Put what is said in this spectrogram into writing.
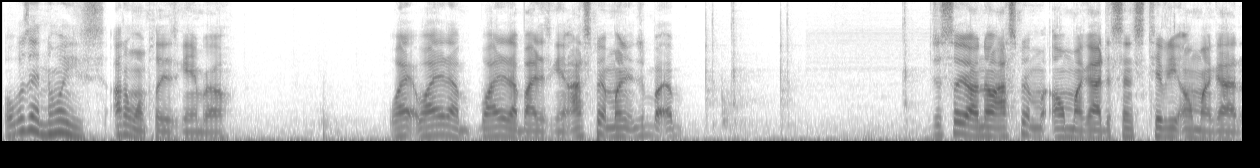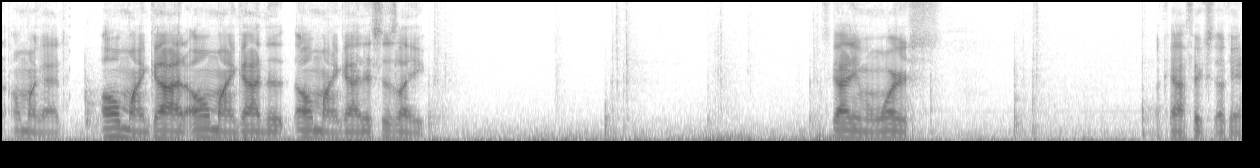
What was that noise? I don't want to play this game, bro. Why? Why did I? Why did I buy this game? I spent money. Just, so y'all know, I spent. Oh my god, the sensitivity. Oh my god. Oh my god. Oh my god. Oh my god. Oh my god. This is like. It's got even worse. Okay, I fixed. Okay.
